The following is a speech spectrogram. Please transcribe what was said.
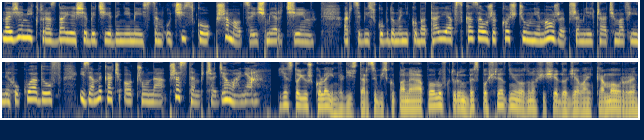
na ziemi, która zdaje się być jedynie miejscem ucisku, przemocy i śmierci. Arcybiskup Domenico Battaglia wskazał, że Kościół nie może przemilczać mafijnych układów i zamykać oczu na przestępcze działania. Jest to już kolejny list arcybiskupa Neapolu, w którym bezpośrednio odnosi się do działań Camorry.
